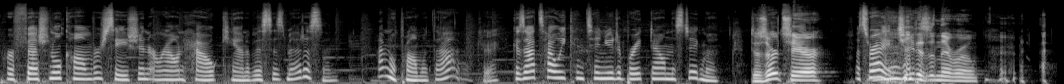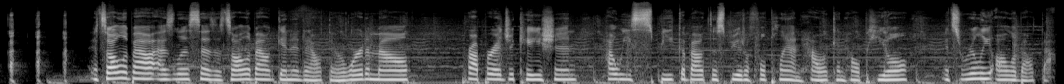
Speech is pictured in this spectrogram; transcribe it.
professional conversation around how cannabis is medicine. I have no problem with that Okay. because that's how we continue to break down the stigma. Desserts here. That's right. Cheetahs in their room. It's all about, as Liz says, it's all about getting it out there. Word of mouth, proper education, how we speak about this beautiful plant, how it can help heal. It's really all about that.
